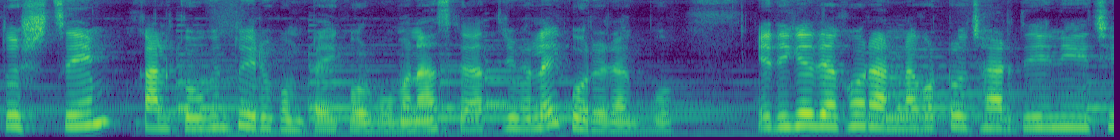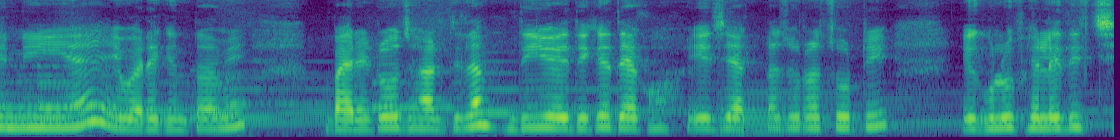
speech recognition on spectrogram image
তো সেম কালকেও কিন্তু এরকমটাই করব। মানে আজকে রাত্রিবেলাই করে রাখব। এদিকে দেখো রান্নাঘরটাও ঝাড় দিয়ে নিয়েছি, নিয়ে এবারে কিন্তু আমি বাইরেটাও ঝাড় দিলাম। দিয়ে এদিকে দেখো এই যে একটা জোড়া চটি, এগুলো ফেলে দিচ্ছি,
